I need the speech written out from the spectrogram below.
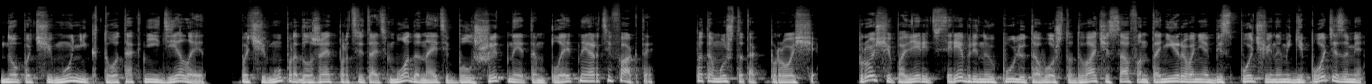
Но почему никто так не делает? Почему продолжает процветать мода на эти булшитные темплейтные артефакты? Потому что так проще. Проще поверить в серебряную пулю того, что два часа фонтанирования беспочвенными гипотезами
